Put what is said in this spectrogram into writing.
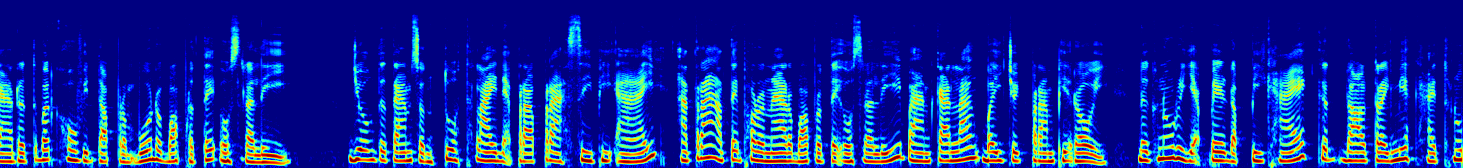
ការរឹតបន្តឹង COVID-19 របស់ប្រទេសអូស្ត្រាលី យោងទៅតាមសន្ទុះថ្លៃអ្នកប្រើប្រាស់ CPI អត្រាអតិផរណារបស់ប្រទេសអូស្ត្រាលីបានកើនឡើង3.5%នៅក្នុងរយៈពេល12ខែគិតដល់ត្រីមាសខែធ្នូ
